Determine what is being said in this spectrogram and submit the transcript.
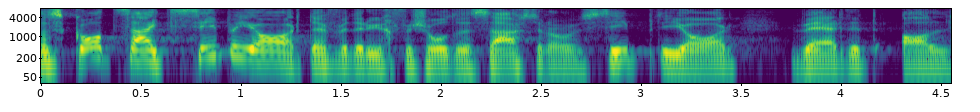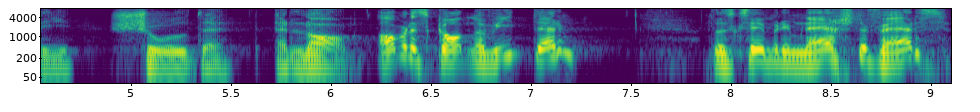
Dass Gott sagt, sieben Jahre dürfen ihr euch verschulden, sechs Jahre, aber im siebten Jahr werden alle Schulden erlassen. Aber es geht noch weiter. Das sehen wir im nächsten Vers.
